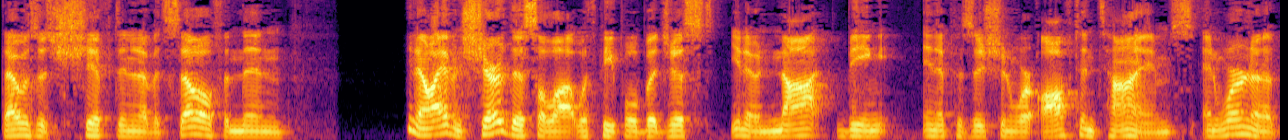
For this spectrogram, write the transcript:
that was a shift in and of itself. And then, you know, I haven't shared this a lot with people, but just you know, not being in a position where oftentimes, and we're in a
